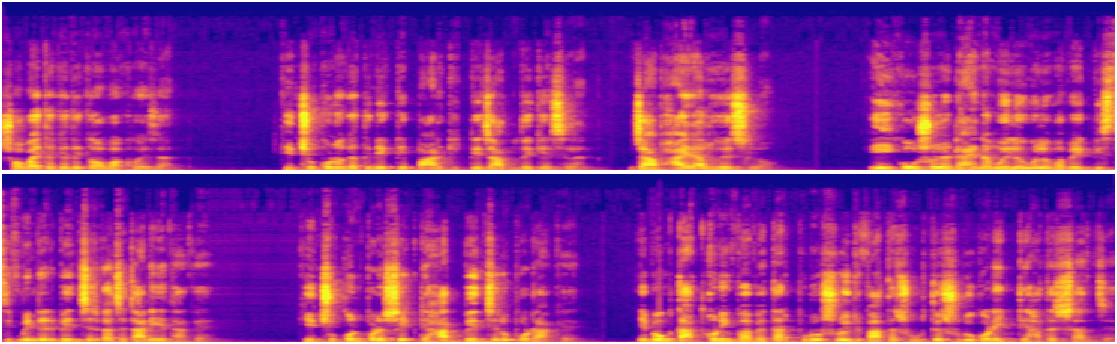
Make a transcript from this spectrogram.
সবাই তাকে দেখে অবাক হয়ে যান। কিছুক্ষণ আগে তিনি একটি পার্ক একটি জাদু দেখিয়েছিলেন, যা ভাইরাল হয়েছিল। এই কৌশলে ডায়নামো এলোমেলোভাবে একটি সিমেন্টের বেঞ্চের কাছে দাঁড়িয়ে থাকে। কিছুক্ষণ পরে সে একটি হাত বেঞ্চের উপর রাখে এবং তাৎক্ষণিকভাবে তার পুরো শরীর বাতাস উঠতে শুরু করে একটি হাতের সাহায্যে।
